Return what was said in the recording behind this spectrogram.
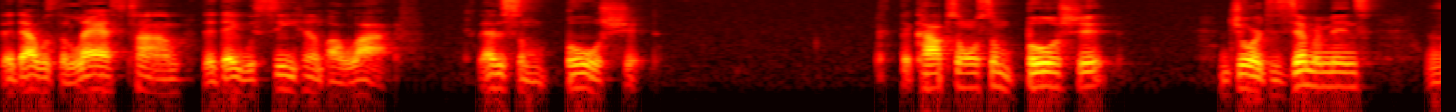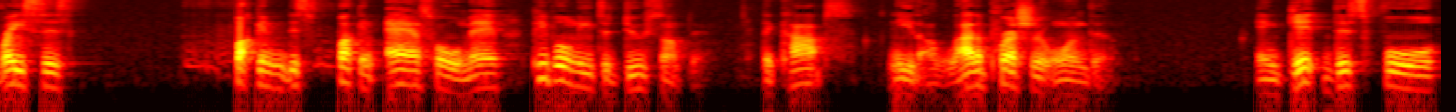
that that was the last time that they would see him alive. That is some bullshit. The cops on some bullshit. George Zimmerman's racist fucking this fucking asshole, man. People need to do something. The cops need a lot of pressure on them and get this fool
